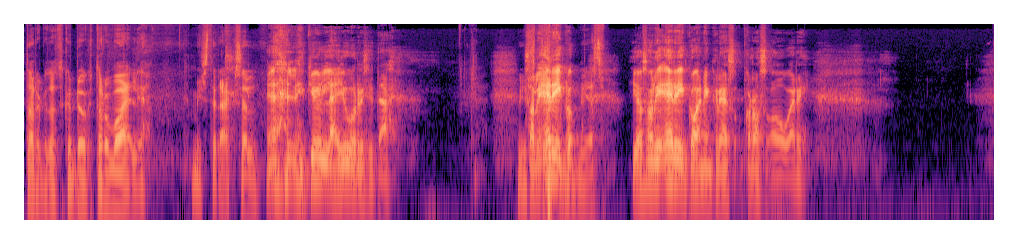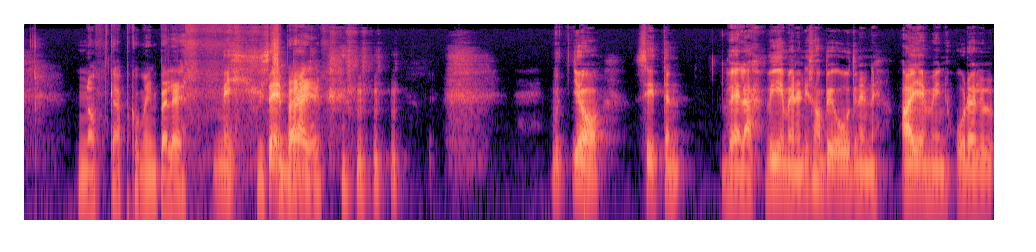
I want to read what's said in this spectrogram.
Tarkoitatko Dr. Wilea, Mr. Axel? Eli kyllä, juuri sitä. Mistä oli eriko- mies? Jos oli erikoinen cros- crossoveri. No, Capcomin pelejä. Niin, Miksipä ei? Mutta joo, sitten vielä viimeinen isompi uutinen. Aiemmin uudelleen,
